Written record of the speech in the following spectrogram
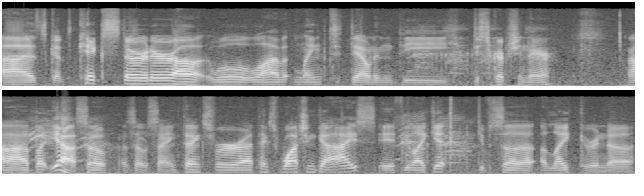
uh, it's got Kickstarter. Uh, we'll we'll have it linked down in the description there. Uh, but yeah, so as I was saying, thanks for uh, thanks for watching, guys. If you like it, give us a, a like or and a,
